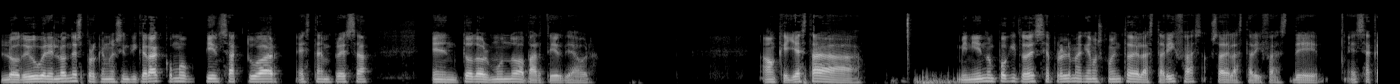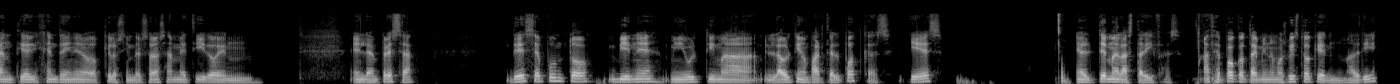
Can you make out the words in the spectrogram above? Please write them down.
lo de Uber en Londres porque nos indicará cómo piensa actuar esta empresa en todo el mundo a partir de ahora. Aunque ya está viniendo un poquito de ese problema que hemos comentado de las tarifas, o sea, de las tarifas, de esa cantidad ingente de dinero que los inversores han metido en, en la empresa, de ese punto viene mi última, la última parte del podcast, y es el tema de las tarifas. Hace poco también hemos visto que en Madrid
